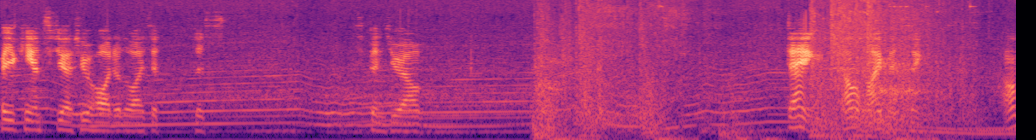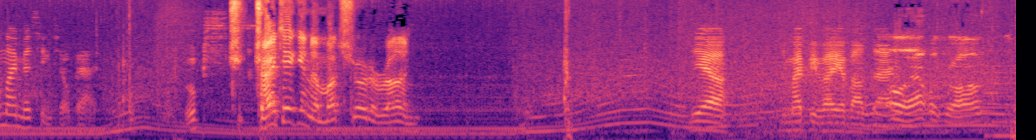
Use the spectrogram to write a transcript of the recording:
But you can't steer too hard, otherwise it just spins you out. Dang, how am I missing? How am I missing so bad? Oops. Try taking a much shorter run. Yeah, you might be right about that. Oh, that was wrong.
